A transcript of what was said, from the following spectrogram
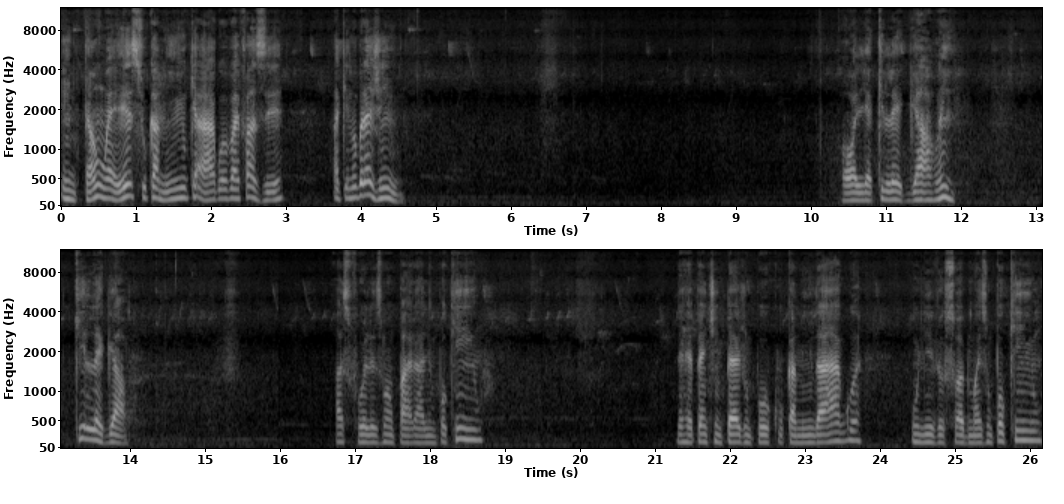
Então é esse o caminho que a água vai fazer aqui no brejinho. Olha que legal, hein? Que legal. As folhas vão parar ali um pouquinho. De repente impede um pouco o caminho da água. O nível sobe mais um pouquinho.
